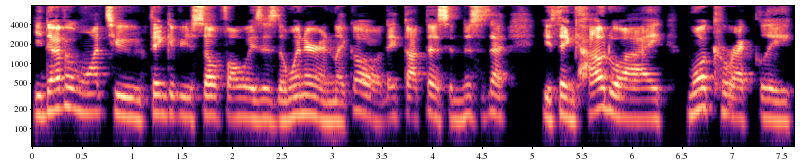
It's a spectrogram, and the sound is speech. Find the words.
You never want to think of yourself always as the winner and like, oh, they thought this and this is that. You think, how do I more correctly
